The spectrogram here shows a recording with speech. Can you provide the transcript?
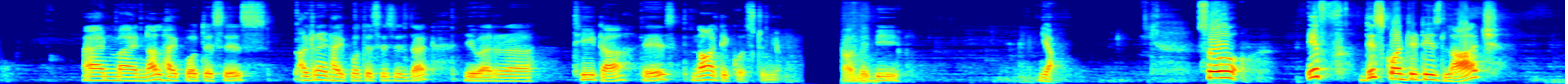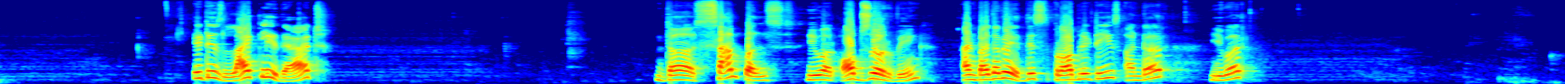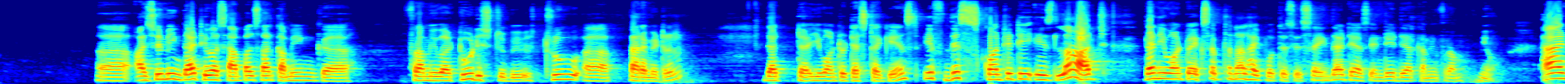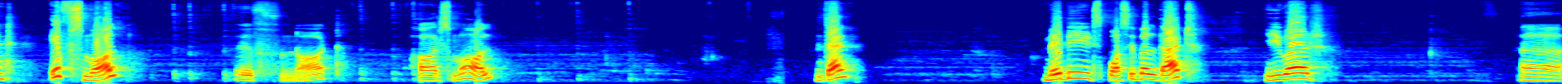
and my null hypothesis alternate hypothesis is that your uh, theta is not equals to mu or maybe yeah. So, if this quantity is large it is likely that the samples you are observing and by the way this probability is under your uh, assuming that your samples are coming uh, from your two distribute true uh, parameter that uh, you want to test against. If this quantity is large then you want to accept the null hypothesis saying that yes indeed they are coming from mu and if small if not or small then maybe it is possible that your uh,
